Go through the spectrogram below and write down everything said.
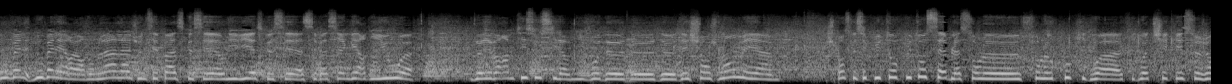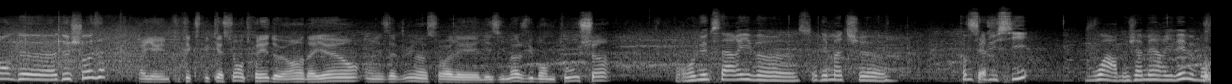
Nouvelle, nouvelle erreur. Donc là, là, je ne sais pas, est-ce que c'est Olivier, est-ce que c'est Sébastien Gardiou euh, Il doit y avoir un petit souci là au niveau de, de- de- des changements, mais euh, je pense que c'est plutôt plutôt Seb là, sur le sur le coup qui doit qui doit checker ce genre de, choses. Il y a une petite explication entre les deux. hein. D'ailleurs, on les a vus là, sur les images du banc de touche. Bon, vaut mieux que ça arrive euh, sur des matchs euh, comme celui-ci, voire ne jamais arriver, mais bon,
